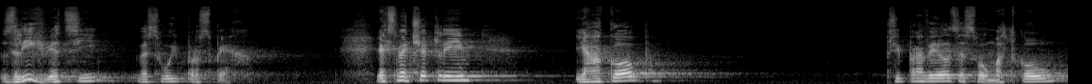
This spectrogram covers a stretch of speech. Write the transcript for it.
zlých věcí ve svůj prospěch. Jak jsme četli, Jákob připravil se svou matkou,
